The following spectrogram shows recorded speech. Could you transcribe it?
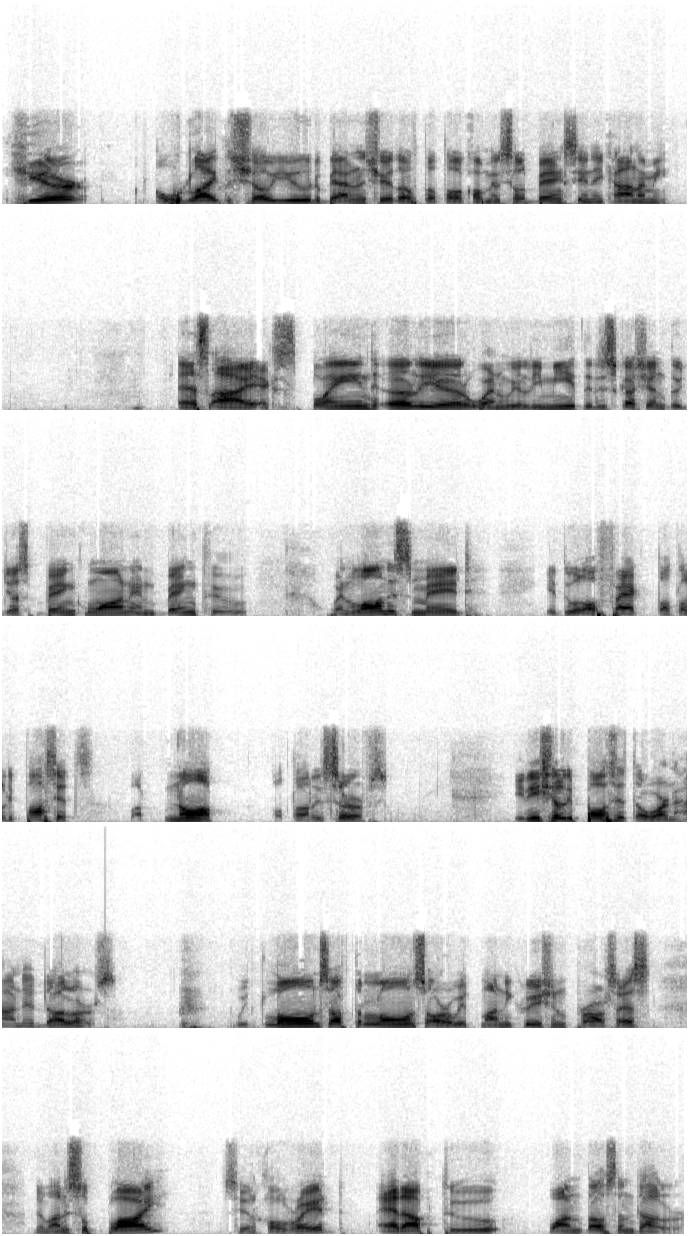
Here, I would like to show you the balance sheet of total commercial banks in economy. As I explained earlier when we limit the discussion to just Bank 1 and Bank 2, when loan is made, it will affect total deposits, but not total reserves. Initial deposits are $100. with loans after loans or with money creation process, the money supply, circle red, add up to $1,000,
